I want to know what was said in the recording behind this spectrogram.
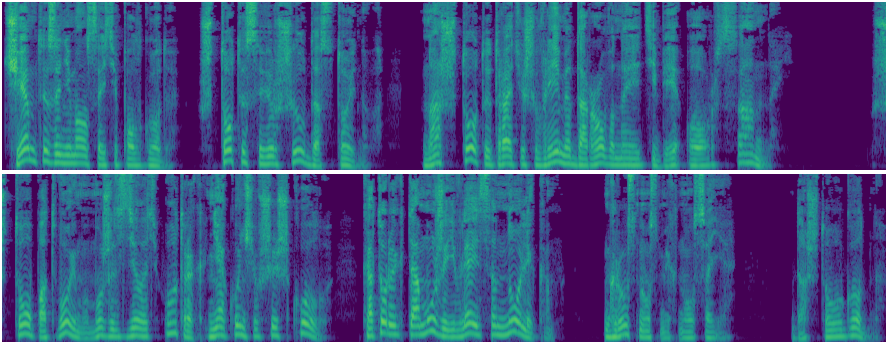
«Чем ты занимался эти полгода? Что ты совершил достойного? На что ты тратишь время, дарованное тебе Орсанной? Что, по-твоему, может сделать отрок, не окончивший школу, который к тому же является ноликом?» Грустно усмехнулся я. Да что угодно,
